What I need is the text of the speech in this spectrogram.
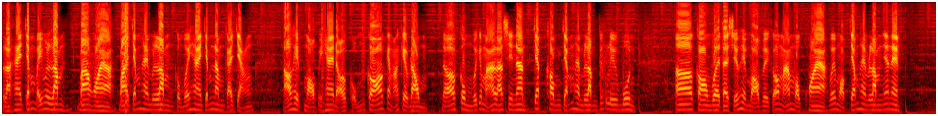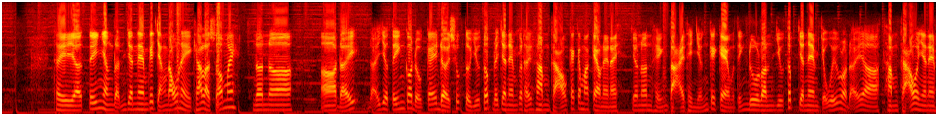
là 2.75 ba hòa 3.25 cùng với 2.5 cả trận. Ở hiệp 1 thì hai đội cũng có cái mã kèo đồng. Đó cùng với cái mã là Arsenal chấp 0.25 trước Liverpool. À, còn về tài xỉu hiệp 1 thì có mã một hòa với 1.25 nhé anh em thì uh, tiến nhận định cho anh em cái trận đấu này khá là sớm ấy. Nên uh, uh, để để cho tiến có được cái đề xuất từ youtube để cho anh em có thể tham khảo các cái mã kèo này này. Cho nên hiện tại thì những cái kèo mà tiến đưa lên youtube cho anh em chủ yếu là để uh, tham khảo thôi nha anh em.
